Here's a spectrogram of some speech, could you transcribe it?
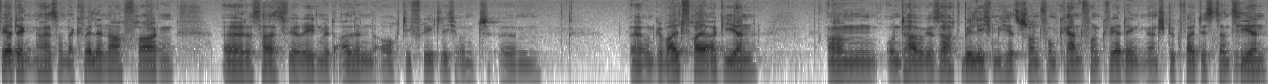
Querdenken heißt an der Quelle nachfragen. Äh, das heißt, wir reden mit allen, auch die friedlich und, ähm, äh, und gewaltfrei agieren. Ähm, und habe gesagt, will ich mich jetzt schon vom Kern von Querdenken ein Stück weit distanzieren, mhm.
